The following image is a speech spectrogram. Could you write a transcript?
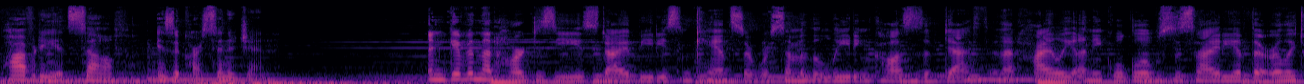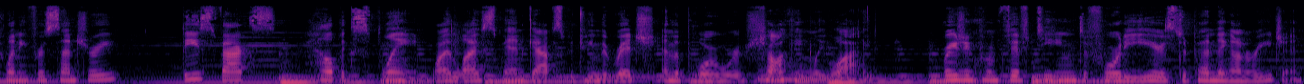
poverty itself is a carcinogen. And given that heart disease, diabetes, and cancer were some of the leading causes of death in that highly unequal global society of the early 21st century, these facts help explain why lifespan gaps between the rich and the poor were shockingly wide ranging from 15 to 40 years depending on region.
